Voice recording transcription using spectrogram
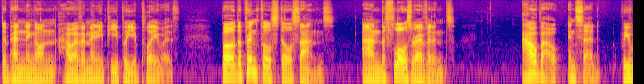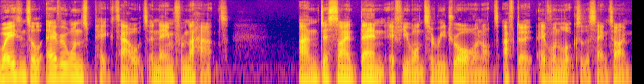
depending on however many people you play with, but the principle still stands, and the flaws are evident. How about, instead, we wait until everyone's picked out a name from the hat, and decide then if you want to redraw or not after everyone looks at the same time.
